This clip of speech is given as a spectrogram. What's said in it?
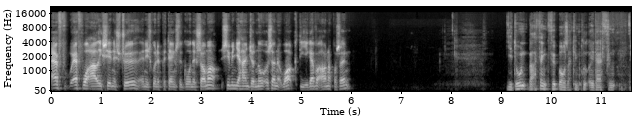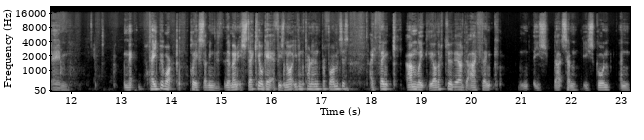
if if what Ali's saying is true and he's going to potentially go in the summer, see when you hand your notice in at work, do you give it 100%? You don't, but I think football's a completely different um, type of workplace. I mean, the amount of stick he'll get if he's not even turning in performances. I think I'm like the other two there that I think he's that's him. He's gone, and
